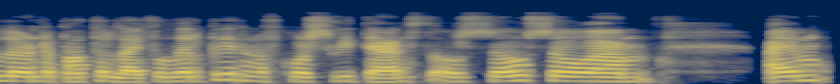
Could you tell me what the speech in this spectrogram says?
learned about their life a little bit, and of course we danced also. So um, I'm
